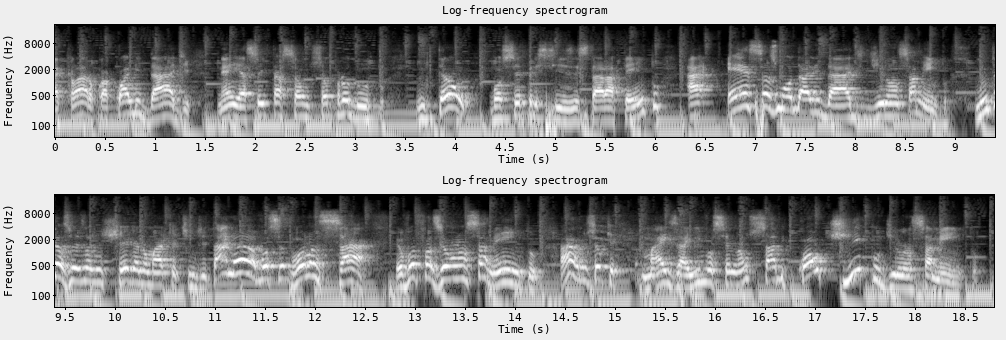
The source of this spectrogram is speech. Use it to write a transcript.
é claro, com a qualidade né, e aceitação do seu produto. Então, você precisa estar atento a essas modalidades de lançamento. Muitas vezes a gente chega no marketing de, ah, não, eu vou lançar, eu vou fazer um lançamento, ah, não sei o quê. Mas aí você não sabe qual tipo de lançamento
